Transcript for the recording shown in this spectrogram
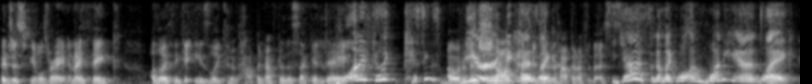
it just feels right. And I think, although I think it easily could have happened after the second date, Well, and I feel like kissing's I would weird because it like didn't happen after this. Yes, and I'm like, well, on one hand, like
